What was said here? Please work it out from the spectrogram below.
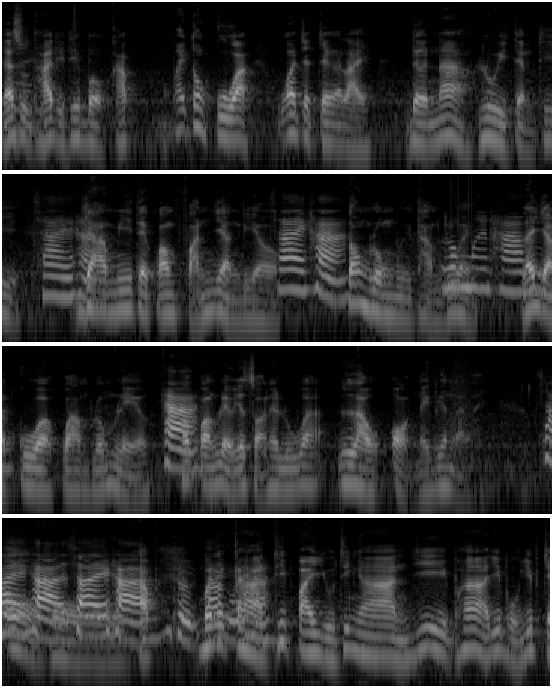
และสุดท้ายที่ที่บอกครับ ไม่ต้องกลัวว่าจะเจออะไรเดินหน้าลุยเต็มที่ใช่ค่ะอย่ามีแต่ความฝันอย่างเดียว ใช่ค่ะ ต้องลงมือทำลด้งวยมือทำและอย่ากลัวความล้มเหลวค่ะเพราะความล้มเหลวจะสอนให้รู้ว่าเราอ่อนในเรื่องอะไร ใช่ค่ะโอ้โหใช่ค่ะครับถูกบรต้องรยากาศเลยค่ะที่ไปอยู่ที่งาน 25 26 27 เ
